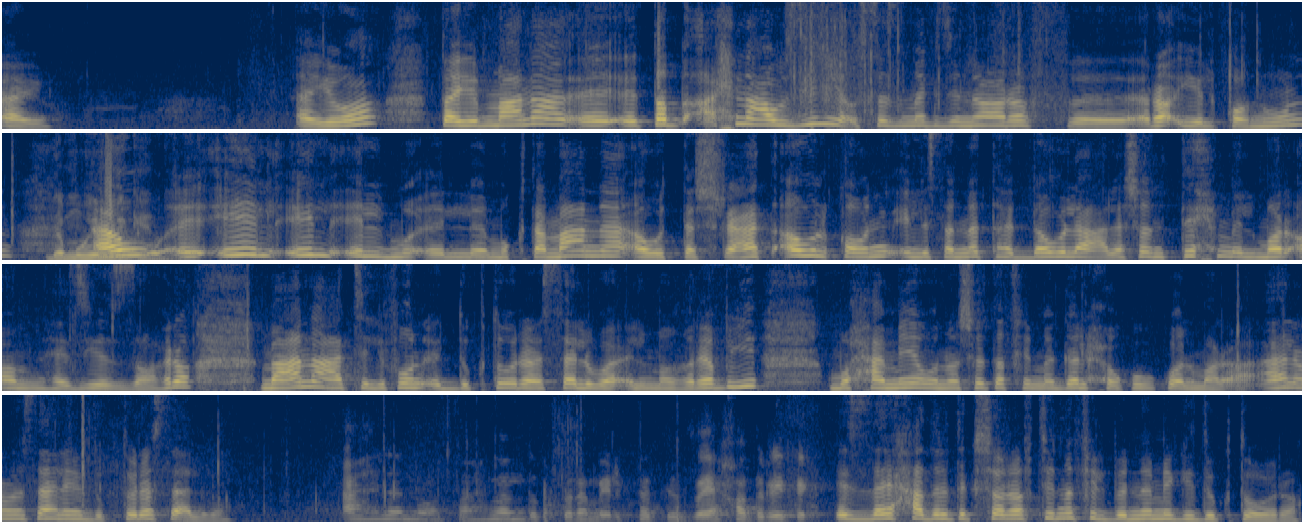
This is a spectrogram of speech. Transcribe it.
أيوه أيوه. طيب معنا آه، طب إحنا عاوزين يا أستاذ مجدي نعرف آه، رأي القانون. ده مهم أو جدا. إيه إيه إيه ال- مجتمعنا أو التشريعات أو القوانين اللي سنتها الدولة علشان تحمي المرأة من هذه الظاهرة. معنا على التليفون الدكتورة سلوى المغربي محامية وناشطة في مجال حقوق والمراه أهلا وسهلا يا دكتورة سلوى. أهلا وسهلا دكتورة ميرفت ازي حضرتك؟ إزاي حضرتك؟ شرفتينا في البرنامج يا دكتورة.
